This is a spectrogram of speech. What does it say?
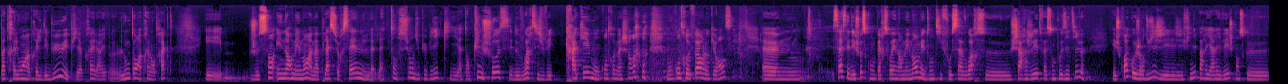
pas très loin après le début, et puis après, elle arrive euh, longtemps après l'entracte. Et je sens énormément à ma place sur scène la, tension du public qui attend qu'une chose, c'est de voir si je vais craquer mon contre-machin, mon contre-fa en l'occurrence ça, c'est des choses qu'on perçoit énormément, mais dont il faut savoir se charger de façon positive. Et je crois qu'aujourd'hui, j'ai fini par y arriver. Je pense que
